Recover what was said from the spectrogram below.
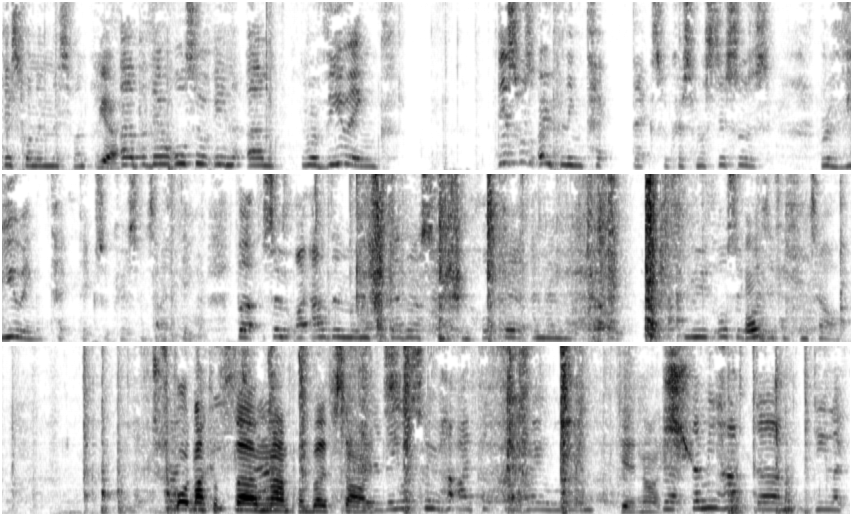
This one and this one. Yeah. Uh, but they were also in um, reviewing. This was opening tech decks for Christmas. This was reviewing tech decks for Christmas, I think. But so I added them together so you can hold it and then smooth. Also, guys, if you can tell. Like, Got like a firm there. ramp on both Yeah, sides. they also ha- I put the rail in. Yeah, But nice. then we have the, um, the like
